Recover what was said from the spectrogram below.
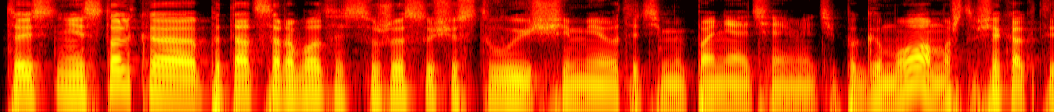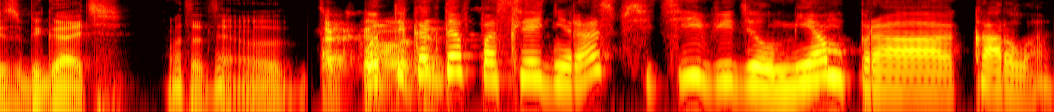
То есть не столько пытаться работать с уже существующими вот этими понятиями типа ГМО, а может вообще как-то избегать вот это. Так, вот ты когда в последний раз в сети видел мем про Карла?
